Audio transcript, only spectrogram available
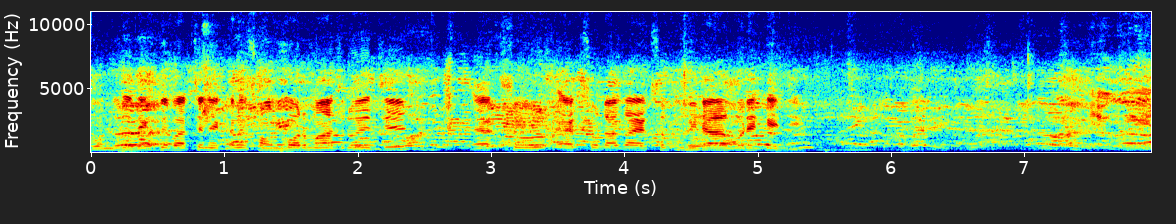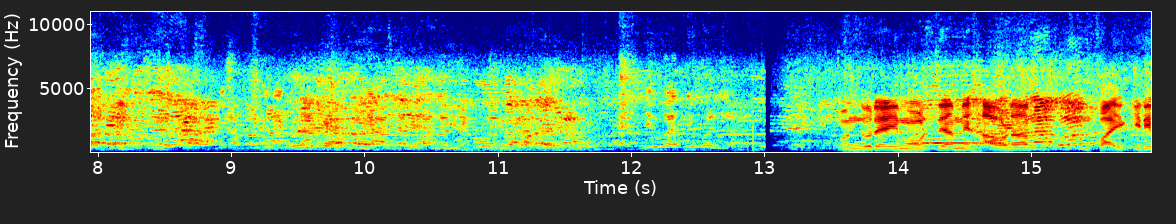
বন্ধুরা দেখতে পাচ্ছেন এখানে শঙ্কর মাছ রয়েছে একশো একশো টাকা একশো কুড়ি টাকা করে কেজি। বন্ধুরা এই মুহূর্তে আমি হাওড়া পাইকারি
